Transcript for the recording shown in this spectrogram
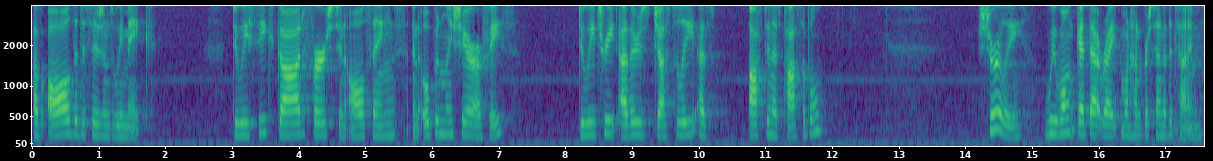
of all the decisions we make. Do we seek God first in all things and openly share our faith? Do we treat others justly as often as possible? Surely we won't get that right 100% of the time,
